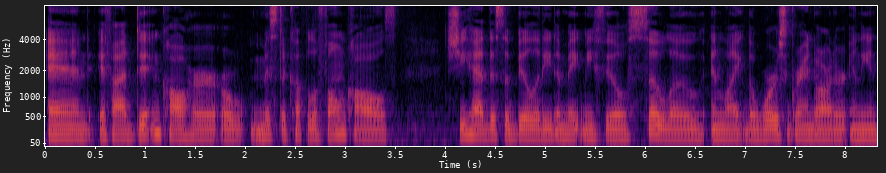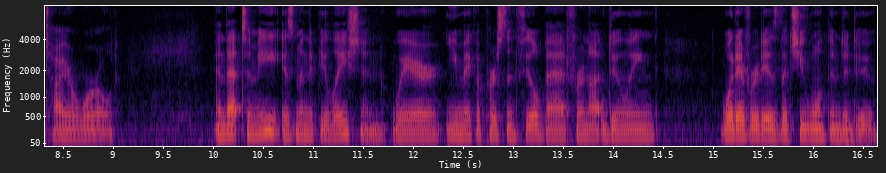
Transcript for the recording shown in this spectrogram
And if I didn't call her or missed a couple of phone calls, she had this ability to make me feel so low and like the worst granddaughter in the entire world. And that to me is manipulation, where you make a person feel bad for not doing whatever it is that you want them to do.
